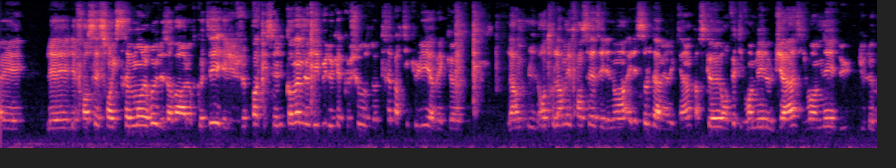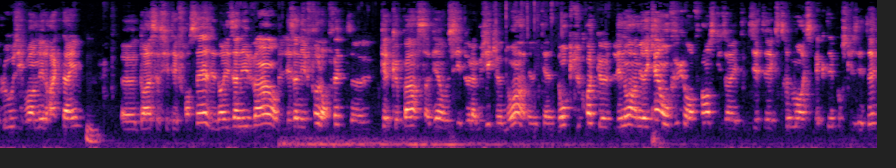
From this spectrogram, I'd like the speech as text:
et les, les, Français sont extrêmement heureux de les avoir à leur côté et je crois que c'est quand même le début de quelque chose de très particulier avec euh, entre l'armée française et les Noirs et les soldats américains parce que en fait ils vont amener le jazz, ils vont amener du, du blues, ils vont amener le ragtime mm. euh, dans la société française et dans les années 20, les années folles en fait euh, quelque part ça vient aussi de la musique noire américaine. Donc je crois que les Noirs américains ont vu en France qu'ils étaient, extrêmement respectés pour ce qu'ils étaient,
